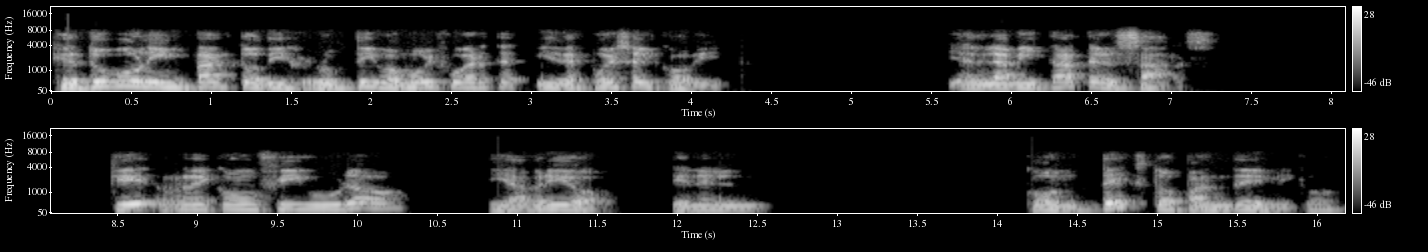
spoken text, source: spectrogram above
que tuvo un impacto disruptivo muy fuerte y después el COVID. Y en la mitad el SARS que reconfiguró y abrió en el contexto pandémico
